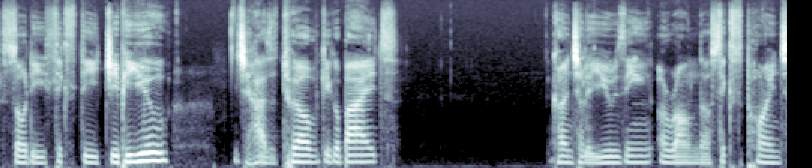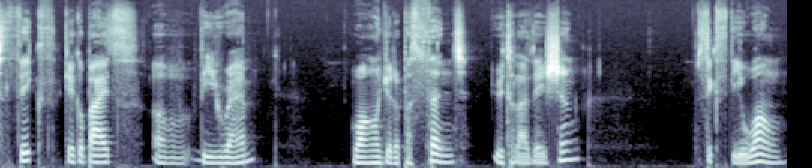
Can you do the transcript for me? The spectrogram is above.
3060 GPU, which has 12 gigabytes. Currently using around 6.6 gigabytes of VRAM, 100% utilization, 61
